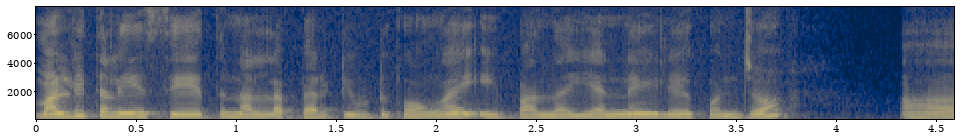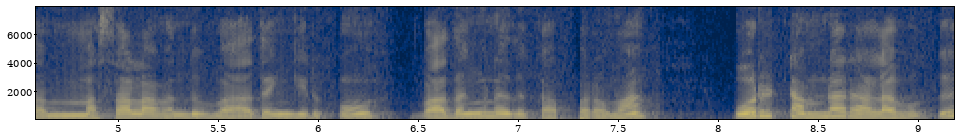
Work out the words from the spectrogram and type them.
மல்லித்தலையும் சேர்த்து நல்லா பரட்டி விட்டுக்கோங்க. இப்போ அந்த எண்ணெயிலே கொஞ்சம் மசாலா வந்து வதங்கியிருக்கும். வதங்கினதுக்கப்புறமா ஒரு டம்ளர் அளவுக்கு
